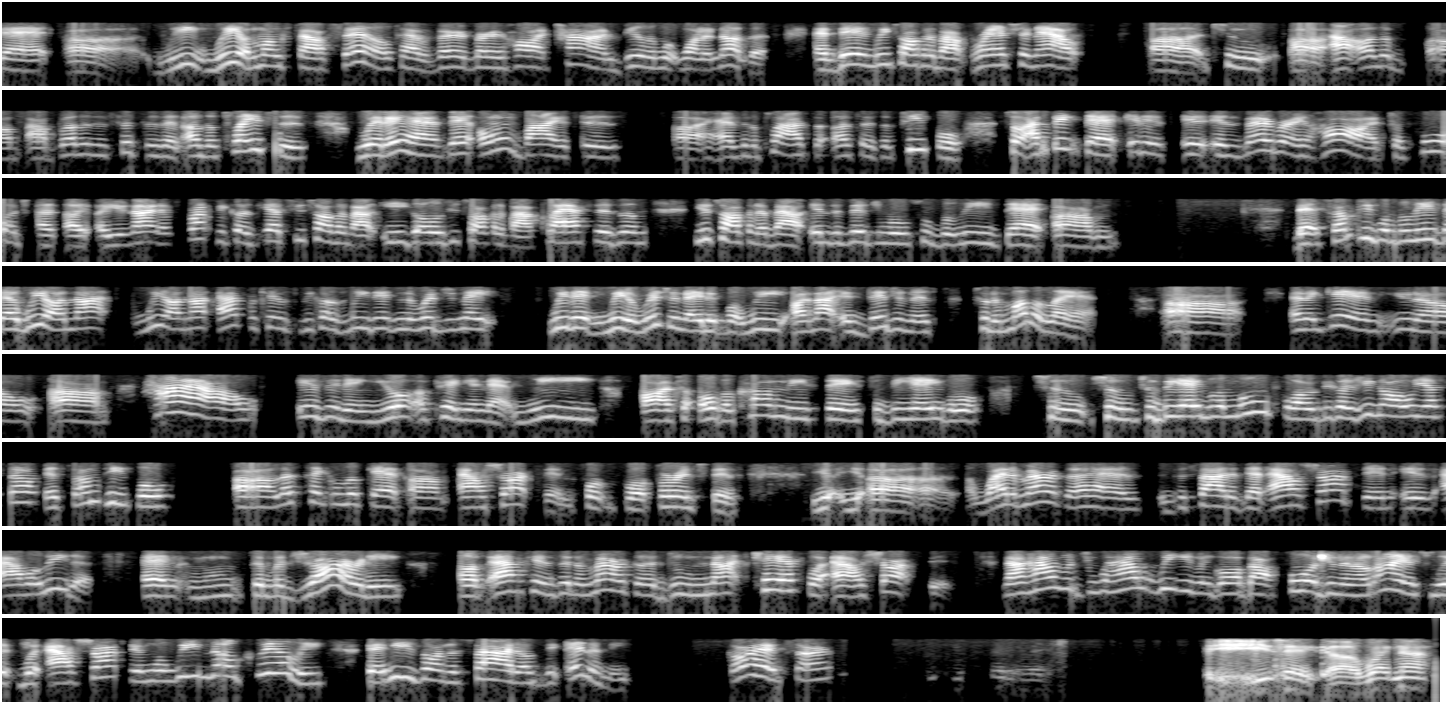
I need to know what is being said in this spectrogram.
that uh, we we amongst ourselves have a very very hard time dealing with one another, and then we talking about branching out uh, to uh, our other uh, our brothers and sisters in other places where they have their own biases uh, as it applies to us as a people. So I think that it is it is very very hard to forge a, a, a united front because yes, you're talking about egos, you're talking about classism, you're talking about individuals who believe that um, that some people believe that we are not we are not Africans because we didn't originate we didn't we originated but we are not indigenous to the motherland. Uh, and again, you know, um, how is it in your opinion that we are to overcome these things to be able to to to be able to move forward? Because you know yourself that some people uh, let's take a look at um, Al Sharpton, for, for for instance uh, white America has decided that Al Sharpton is our leader, and the majority of Africans in America do not care for Al Sharpton. Now, how would you? How would we even go about forging an alliance with with Al Sharpton when we know clearly that he's on the side of the enemy? Go ahead, sir. You say uh, what now?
